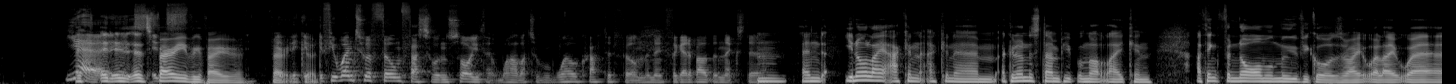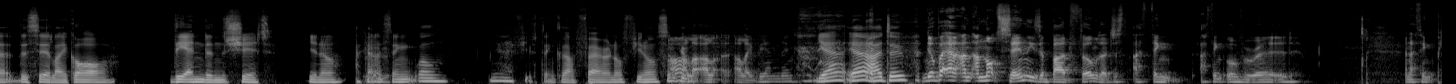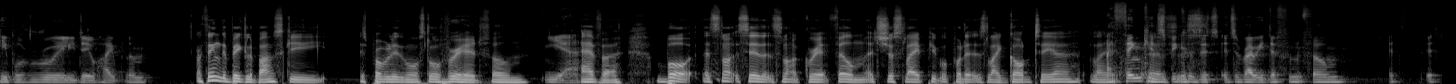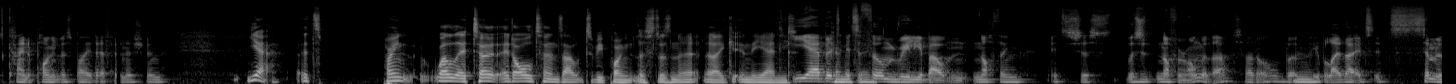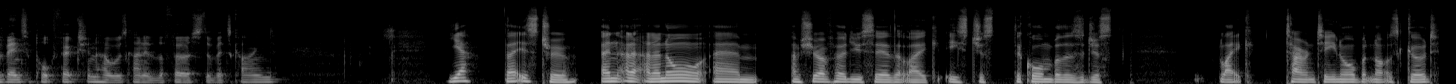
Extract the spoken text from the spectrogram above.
Yeah, It's, it, it- it's, very very very good. If you went to a film festival and saw, you think, wow, that's a well crafted film, and then forget about it the next day. Mm, and you know, like I can, I can, um, I can understand people not liking. I think for normal moviegoers, right, where like where they say like, "Oh, the ending's shit," you know, I kind of Mhm. think, well, yeah, if you think that, fair enough, you know. Some Oh, I, people, I, li- I like the ending. yeah, yeah, I do. No, but I, I'm not saying these are bad films. I just I think I think overrated, and I think people really do hype them. I think The Big Lebowski is probably the most overrated film Yeah, ever, but it's not to say that it's not a great film. It's just like people put it as like god tier. Like I think it's because it's it's a very different film. It's it's kind of pointless by definition. Yeah, it's point. Well, it tur- it all turns out to be pointless, doesn't it? Like in the end. Yeah, but it's a thing. film really about n- nothing. It's just there's nothing wrong with that at all. But Mm. people like that. It's it's similar vein to Pulp Fiction, how it was kind of the first of its kind. Yeah, that is true. And and, and I know. Um, I'm sure I've heard you say that like he's just the Coen Brothers are just like Tarantino, but not as good,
